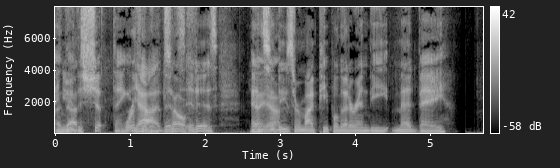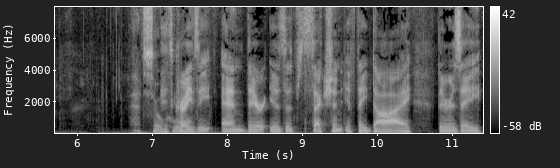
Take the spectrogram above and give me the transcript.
and you do the ship thing. yeah, it, it is. And yeah, so yeah. these are my people that are in the med bay. That's so it's cool. crazy. And there is a section if they die, there is a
